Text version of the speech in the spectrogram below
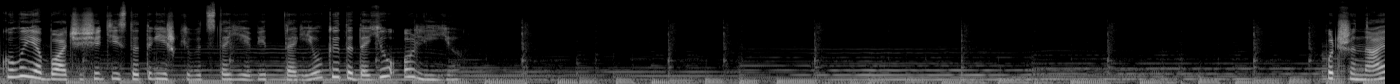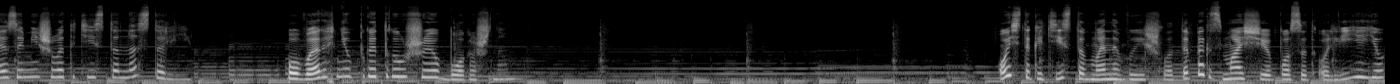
Коли я бачу, що тісто трішки відстає від тарілки, додаю олію. Починаю замішувати тісто на столі. Поверхню притрушую борошном. Ось таке тісто в мене вийшло. Тепер змащую посуд олією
